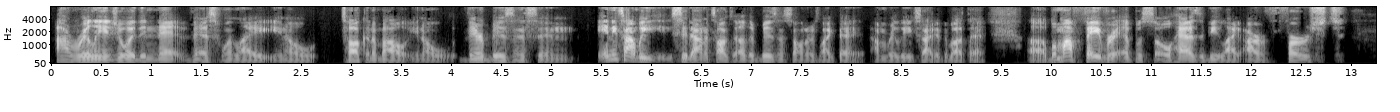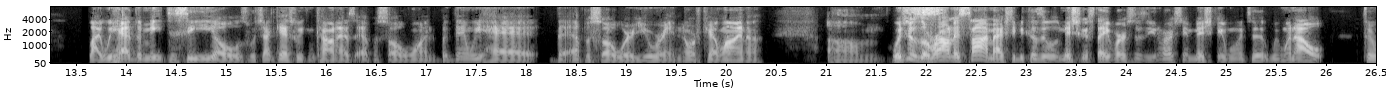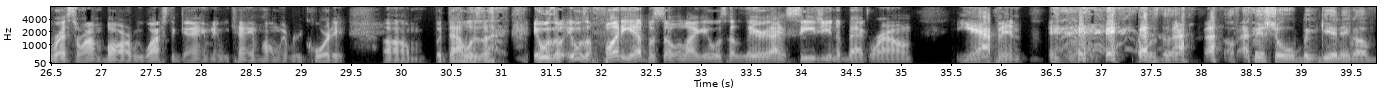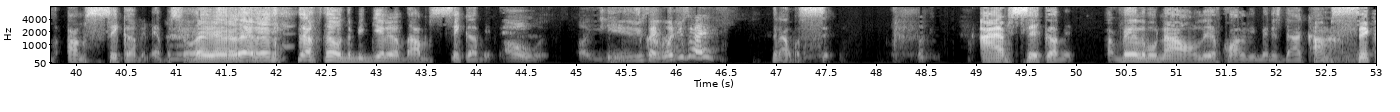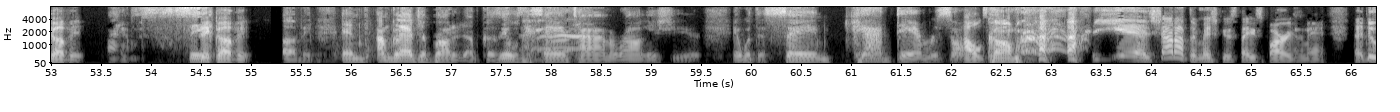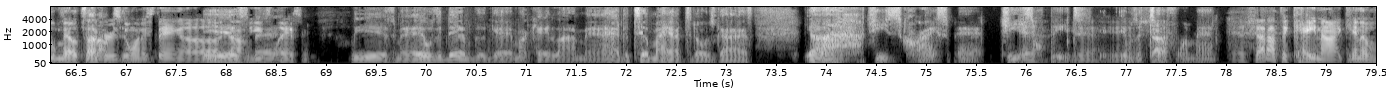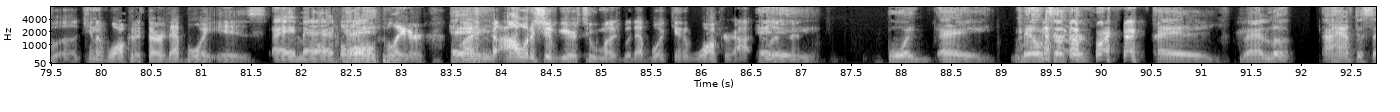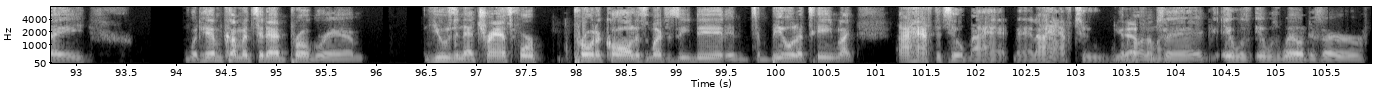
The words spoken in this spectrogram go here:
I really enjoyed the NetVest one. Like, you know, talking about you know their business and anytime we sit down and talk to other business owners like that, I'm really excited about that. Uh, but my favorite episode has to be like our first, like we had to meet the CEOs, which I guess we can count as episode one. But then we had the episode where you were in North Carolina, um, which is around this time actually because it was Michigan State versus the University of Michigan. We went to we went out to a restaurant bar. We watched the game and then we came home and recorded. Um, but that was a it was a it was a funny episode. Like it was hilarious. I had CG in the background yapping. that was the official beginning of I'm sick of it episode. that was the beginning of I'm sick of it. Oh, oh you, you say what'd you say? That I was sick. I'm sick of it. Available now on livequalityminutes.com. I'm sick of it. I'm sick, sick of it of it. And I'm glad you brought it up because it was the same time around this year and with the same goddamn result outcome. yeah, shout out to Michigan State Spartans, man. That dude Mel Tucker is doing his thing uh he is, East Lansing. He is, man. It was a damn good game. I can't lie, man. I had to tip my hat to those guys. Ah, Jesus Christ, man. Jesus, yeah, Pete. Yeah, yeah. It was a shout, tough one, man. shout out to K9, Kenneth, uh, Kenneth Walker the third. That boy is hey man, a ball hey. player. Hey. Like, I would have shift gears too much, but that boy Kenneth Walker. I, hey, listen. boy, hey, Mel Tucker. hey, man, look, I have to say, with him coming to that program, using that transfer protocol as much as he did, and to build a team like I have to tilt my hat, man. I have to. You Definitely. know what I'm saying? It was it was well deserved.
